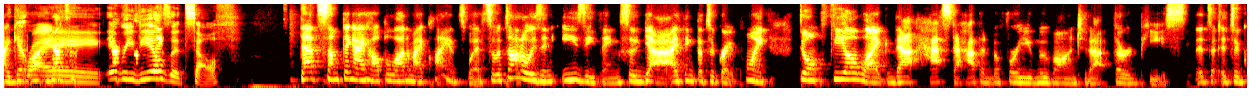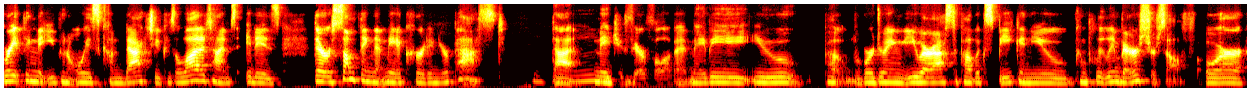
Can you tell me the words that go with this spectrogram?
I get right. That's, that's it reveals itself. That's something I help a lot of my clients with. So it's not always an easy thing. So yeah, I think that's a great point. Don't feel like that has to happen before you move on to that third piece. It's it's a great thing that you can always come back to because a lot of times it is there is something that may occurred in your past that mm-hmm. made you fearful of it. Maybe you were doing you were asked to public speak and you completely embarrassed yourself or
